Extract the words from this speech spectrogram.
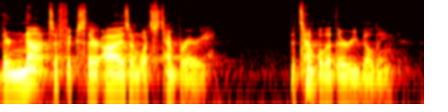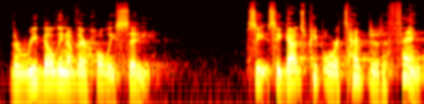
they're not to fix their eyes on what's temporary the temple that they're rebuilding, the rebuilding of their holy city See, see, God's people were tempted to think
